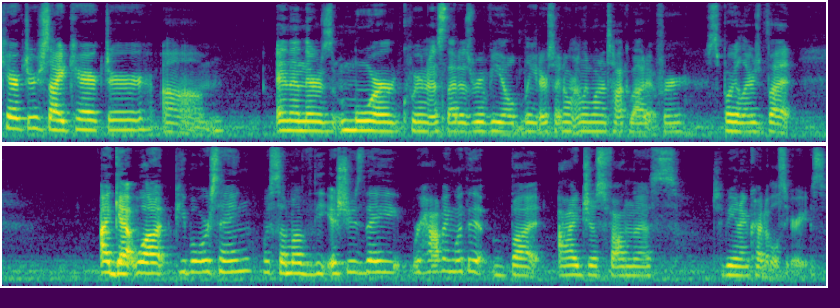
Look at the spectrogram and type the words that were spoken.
character, side character. Um, and then there's more queerness that is revealed later, so I don't really want to talk about it for spoilers, but I get what people were saying with some of the issues they were having with it, but I just found this to be an incredible series.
